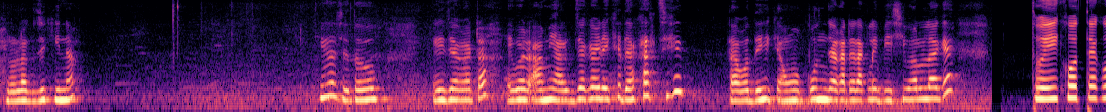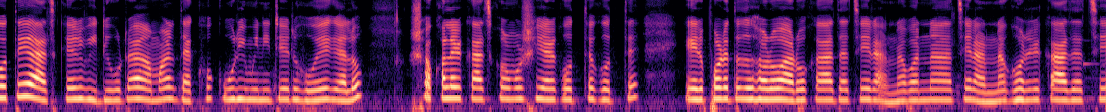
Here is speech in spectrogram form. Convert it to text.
ভালো লাগছে কি না? ঠিক আছে, তো এই জায়গাটা। এবার আমি আরেক জায়গায় রেখে দেখাচ্ছি। তারপর দেখি কেমন, কোন জায়গাটা রাখলে বেশি ভালো লাগে। তো এই করতে করতে আজকের ভিডিওটা আমার দেখো কুড়ি মিনিটের হয়ে গেল। সকালের কাজকর্ম শেয়ার করতে করতে। এরপরে তো ধরো আরও কাজ আছে রান্না বান্না আছে, রান্নাঘরের কাজ আছে।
